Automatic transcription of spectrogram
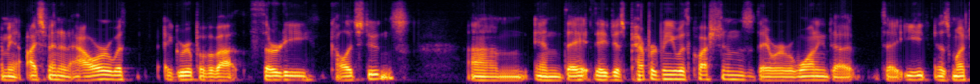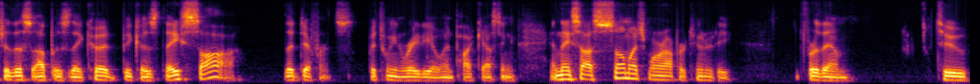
I mean, I spent an hour with a group of about thirty college students um, and they they just peppered me with questions. They were wanting to to eat as much of this up as they could because they saw the difference between radio and podcasting, and they saw so much more opportunity for them to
